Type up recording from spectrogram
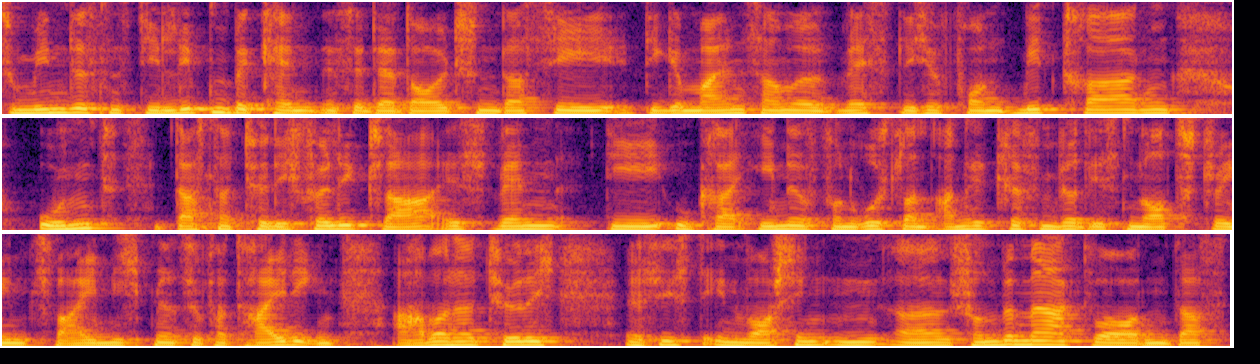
zumindest die Lippenbekenntnisse der Deutschen, dass sie die gemeinsame westliche Front mittragen und dass natürlich völlig klar ist, wenn die Ukraine von Russland angegriffen wird, ist Nord Stream 2 nicht mehr zu verteidigen. Aber natürlich, es ist in Washington äh, schon bemerkt worden, dass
